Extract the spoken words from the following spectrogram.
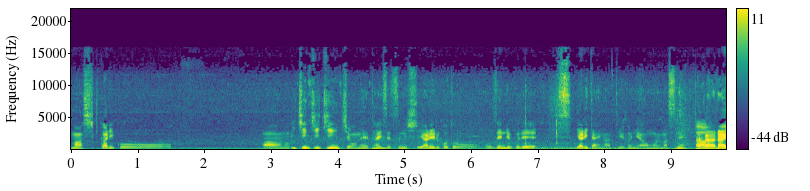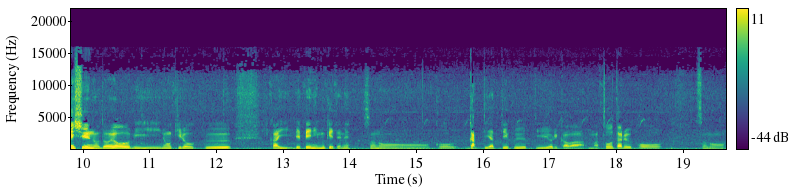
まあしっかりこうあの一日一日をね大切にしてやれることを全力でやりたいなっていうふうには思いますね。だから来週の土曜日の記録会レペに向けてねそのこうガッてやっていくっていうよりかは、まあ、トータルこうその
